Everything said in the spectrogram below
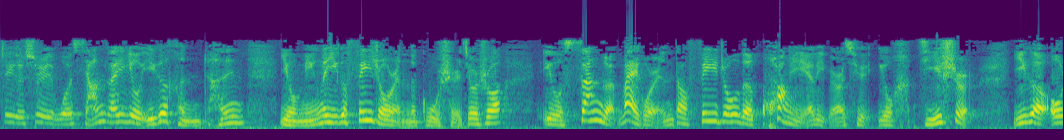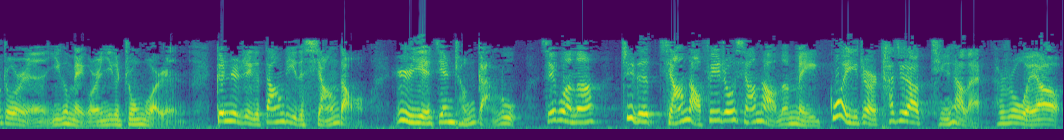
这个是我想起来有一个很很有名的一个非洲人的故事，就是说有三个外国人到非洲的旷野里边去，有集市，一个欧洲人，一个美国人，一个中国人，跟着这个当地的向导日夜兼程赶路。结果呢，这个向导非洲向导呢，每过一阵儿他就要停下来，他说我要。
